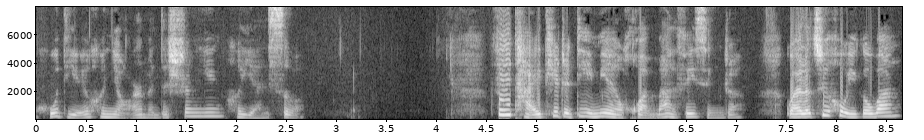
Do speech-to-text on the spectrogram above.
蝴蝶和鸟儿们的声音和颜色。飞台贴着地面缓慢飞行着，拐了最后一个弯，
